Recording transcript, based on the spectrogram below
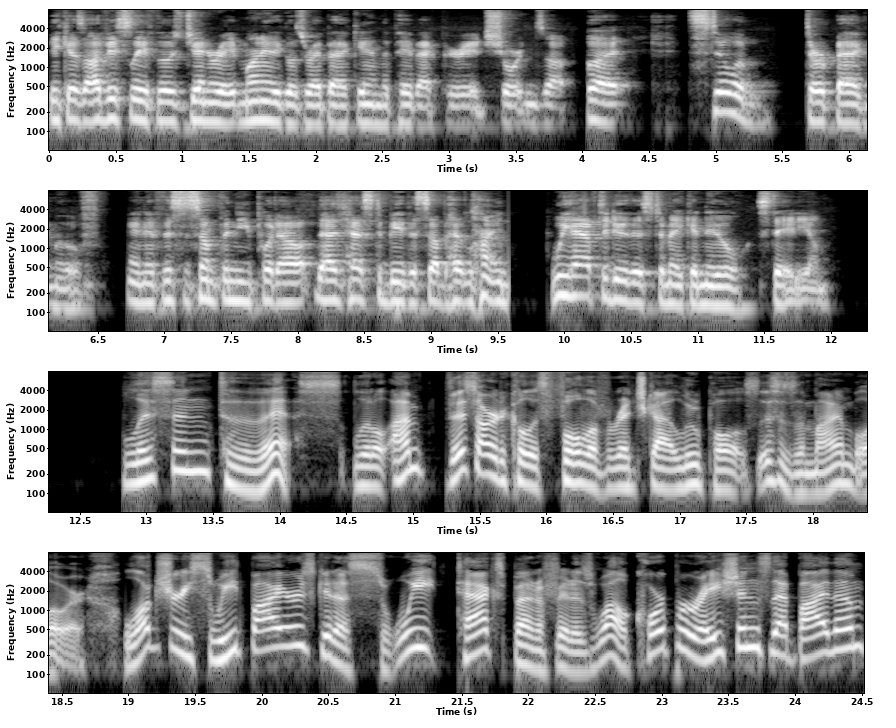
because obviously if those generate money that goes right back in the payback period shortens up but still a dirtbag move and if this is something you put out that has to be the sub headline we have to do this to make a new stadium Listen to this little. I'm. This article is full of rich guy loopholes. This is a mind blower. Luxury suite buyers get a sweet tax benefit as well. Corporations that buy them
